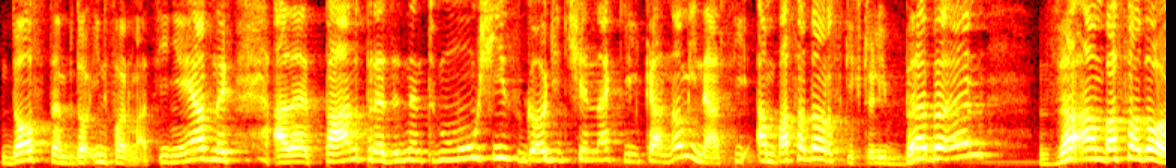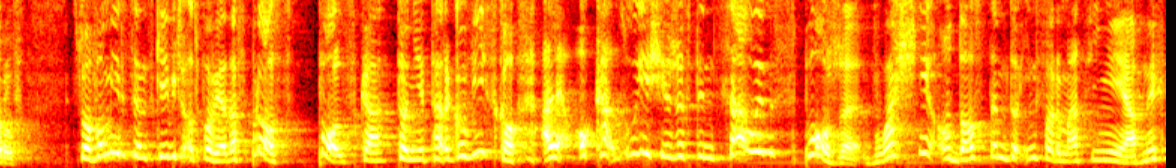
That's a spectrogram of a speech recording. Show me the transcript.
dostęp do informacji niejawnych, ale pan prezydent musi zgodzić się na kilka nominacji ambasadorskich, czyli BBN za ambasadorów. Sławomir Cęckiewicz odpowiada wprost. Polska to nie targowisko, ale okazuje się, że w tym całym sporze właśnie o dostęp do informacji niejawnych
